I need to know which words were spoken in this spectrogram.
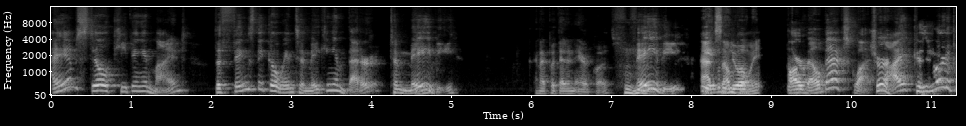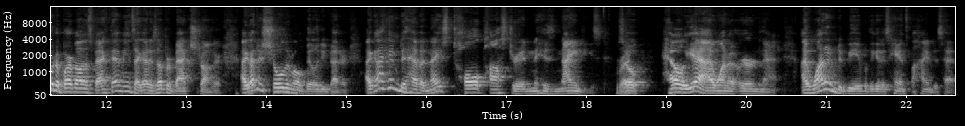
I am still keeping in mind the things that go into making him better to maybe, and I put that in air quotes, maybe At some point. Barbell back squat. Sure. Why? Because in order to put a barbell on his back, that means I got his upper back stronger. I got his shoulder mobility better. I got him to have a nice tall posture in his 90s. So hell yeah, I want to earn that. I want him to be able to get his hands behind his head.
